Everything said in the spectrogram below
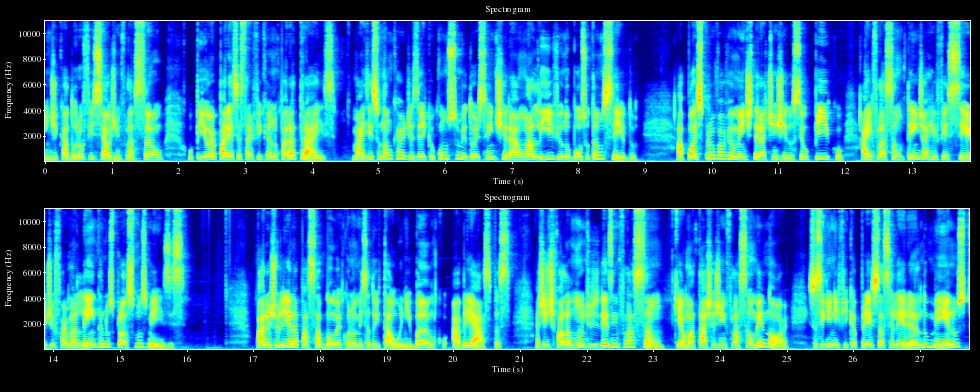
indicador oficial de inflação, o pior parece estar ficando para trás. Mas isso não quer dizer que o consumidor sentirá um alívio no bolso tão cedo. Após provavelmente ter atingido seu pico, a inflação tende a arrefecer de forma lenta nos próximos meses. Para Juliana Passabon, economista do Itaú Unibanco, abre aspas. A gente fala muito de desinflação, que é uma taxa de inflação menor. Isso significa preços acelerando menos,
